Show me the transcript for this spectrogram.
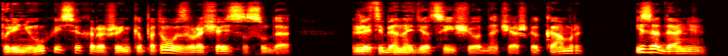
Принюхайся хорошенько, потом возвращайся сюда. Для тебя найдется еще одна чашка камры и задание.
